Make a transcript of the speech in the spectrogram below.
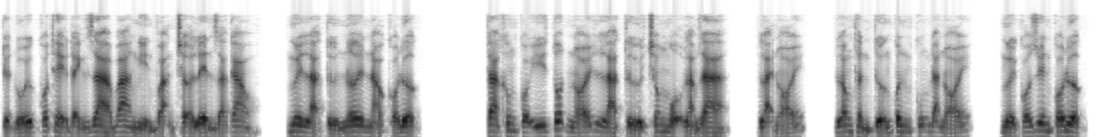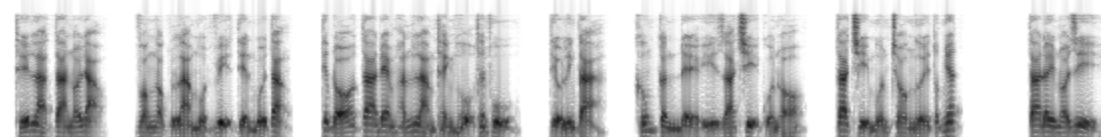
tuyệt đối có thể đánh ra ba nghìn vạn trở lên giá cao, ngươi là từ nơi nào có được? Ta không có ý tốt nói là từ trong mộ làm ra, lại nói, long thần tướng quân cũng đã nói, người có duyên có được, thế là ta nói đạo, vòng ngọc là một vị tiền bối tặng, tiếp đó ta đem hắn làm thành hộ thân phủ, tiểu linh tả, không cần để ý giá trị của nó, ta chỉ muốn cho người tốt nhất. Ta đây nói gì,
